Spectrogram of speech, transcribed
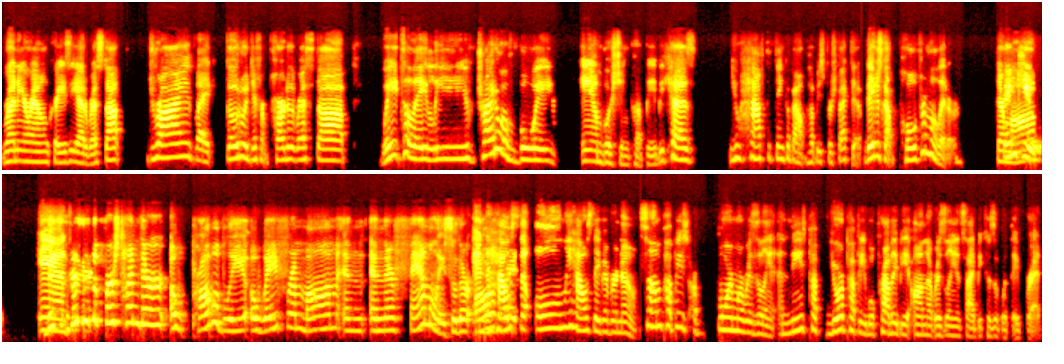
running around crazy at a rest stop, drive like go to a different part of the rest stop, wait till they leave, try to avoid ambushing puppy because you have to think about puppy's perspective. They just got pulled from the litter. Their Thank mom, you. And this, this, is the first time they're oh, probably away from mom and and their family, so they're and the house, the only house they've ever known. Some puppies are born more resilient, and these pup, your puppy will probably be on the resilient side because of what they've bred.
